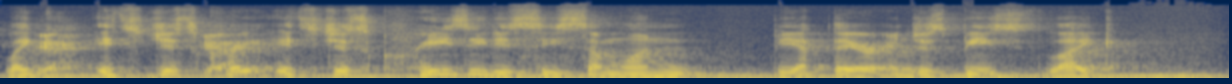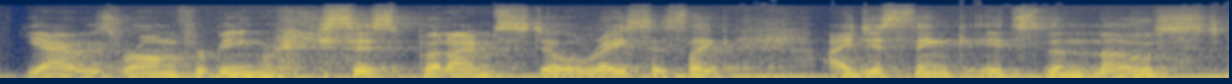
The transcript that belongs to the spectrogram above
like Yeah. it's just Yeah. cra- it's just crazy to see someone be up there and just be like, yeah, I was wrong for being racist, but I'm still racist. Like, I just think it's the most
